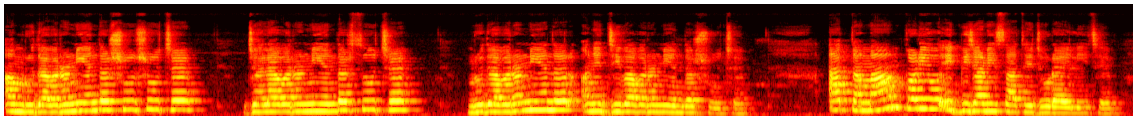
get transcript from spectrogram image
આ મૃદાવરણની અંદર શું શું છે? જલાવરણની અંદર શું છે? મૃદાવરણની અંદર અને જીવાવરણની અંદર શું છે? આ તમામ કળીઓ એકબીજાની સાથે જોડાયેલી છે.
